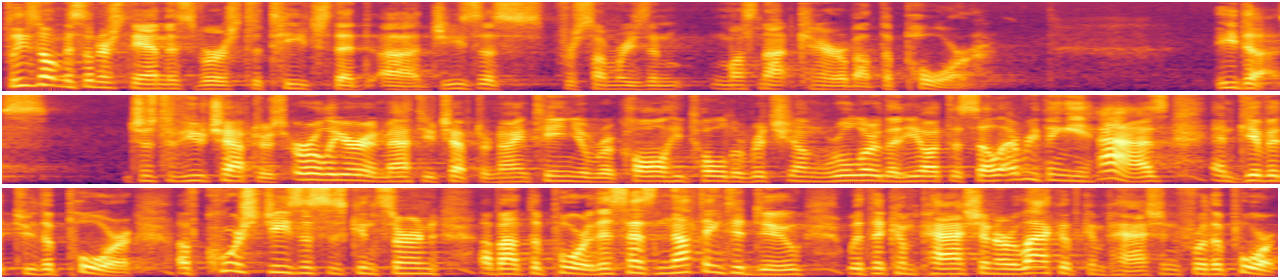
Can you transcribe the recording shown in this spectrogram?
please don't misunderstand this verse to teach that uh, Jesus, for some reason, must not care about the poor. He does. Just a few chapters earlier, in Matthew chapter 19, you'll recall he told a rich young ruler that he ought to sell everything he has and give it to the poor. Of course, Jesus is concerned about the poor. This has nothing to do with the compassion or lack of compassion for the poor.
